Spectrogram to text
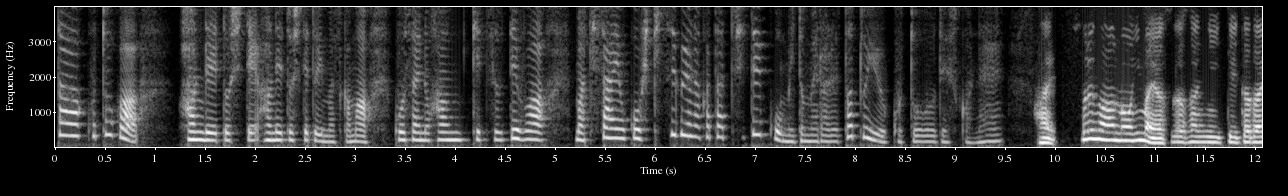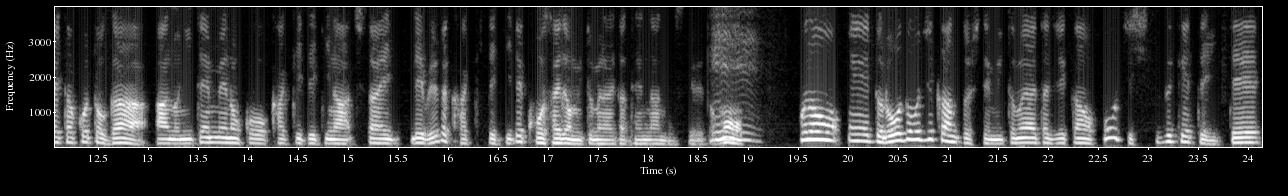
たことが、判例として、判例としてといいますか、まあ、高裁の判決では、まあ、地裁をこう引き継ぐような形でこう認められたということですかね。はい。それが、あの、今安田さんに言っていただいたことが、あの、2点目の、こう、画期的な、地裁レベルで画期的で、高裁でも認められた点なんですけれども、ええこの、えっと、労働時間として認められた時間を放置し続けていて、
